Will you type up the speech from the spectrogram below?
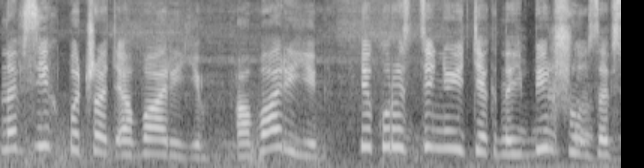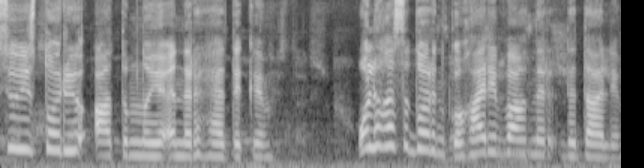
На всіх печать аварії. Аварії, яку розцінюють як найбільшу за всю історію атомної енергетики. Ольга Сидоренко, Гаррі Вагнер. Деталі.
